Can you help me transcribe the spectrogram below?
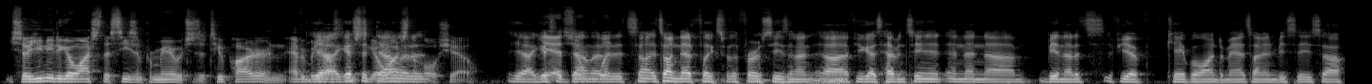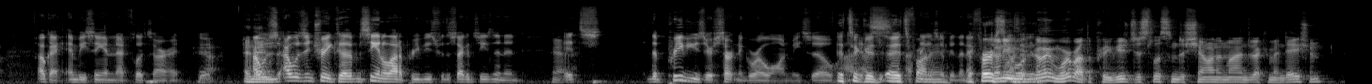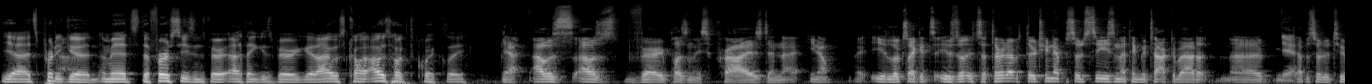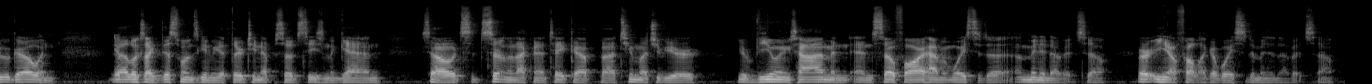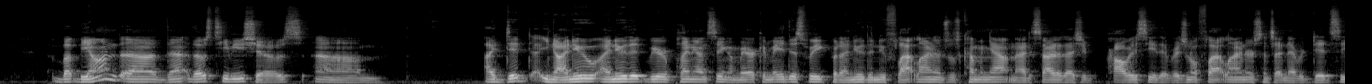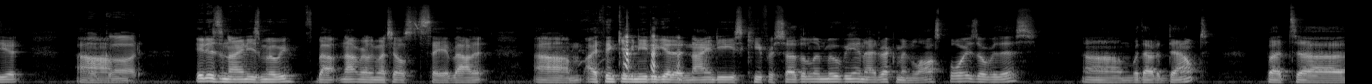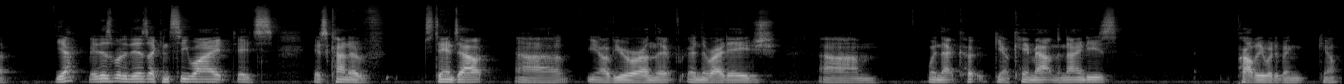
so you need to go watch the season premiere, which is a two parter, and everybody Yeah, else I guess needs to it go watch the whole show. Yeah, I guess Yeah, it so downloaded. what- It's on, it's on Netflix for the first season. And uh, if you guys haven't seen it, and then um, being that it's if you have cable on demand, it's on NBC. So Okay, NBC and Netflix. All right. Yeah. And I then, was I was intrigued 'cause I'm seeing a lot of previews for the second season, and Yeah. it's the previews are starting to grow on me. So it's a a good. It's I funny. gonna be the the first don't even, don't even worry about the previews. Just listen to Sean and mine's recommendation. yeah, it's Uh, pretty good. I mean, it's the first season's very. I think is very good. I was caught. I was hooked quickly. Yeah, I was I was very pleasantly surprised, and I, you know, it looks like it's it was, it's a third thirteen episode season. I think we talked about it uh, Yeah. episode or two ago, and yeah, it looks like this one's going to be a thirteen episode season again. So it's, it's certainly not going to take up uh, too much of your your viewing time, and and so far I haven't wasted a, a minute of it. So or you know felt like I've wasted a minute of it. So, but beyond uh, that, those TV shows. Um, I did, you know, I knew I knew that we were planning on seeing American Made this week, but I knew the new Flatliners was coming out, and I decided I should probably see the original Flatliners since I never did see it. Oh Um, God. It is a '90s movie. It's about not really much else to say about it. Um, I think if you need to get a '90s Kiefer Sutherland movie, and I'd recommend Lost Boys over this, um, without a doubt. But uh, yeah, it is what it is. I can see why it, it's it's kind of stands out. Uh, you know, if you were on the in the right age um, when that co- you know came out in the '90s, probably would have been you know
